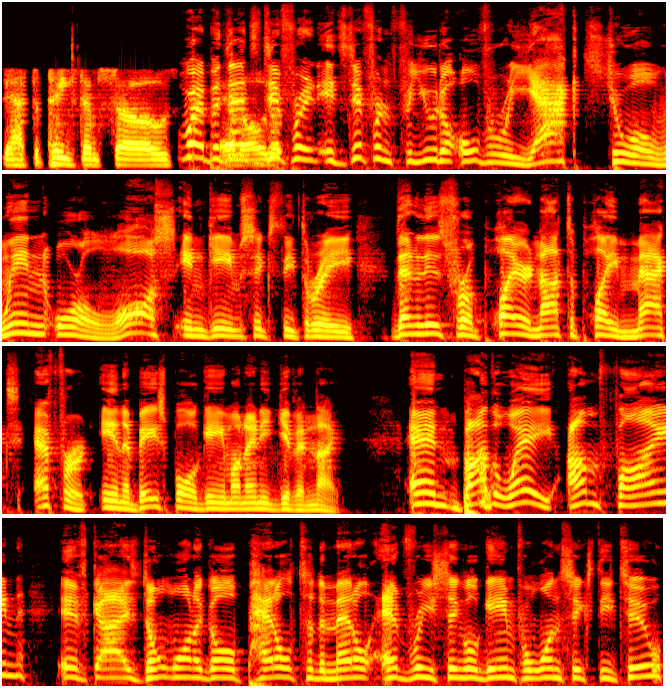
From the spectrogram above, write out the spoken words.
They have to pace themselves. Right, but that's different. It's different for you to overreact to a win or a loss in game 63 than it is for a player not to play max effort in a baseball game on any given night. And by the way, I'm fine if guys don't want to go pedal to the metal every single game for 162.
